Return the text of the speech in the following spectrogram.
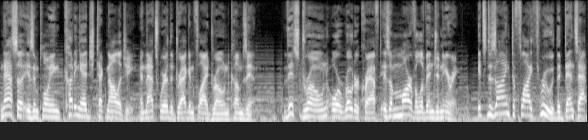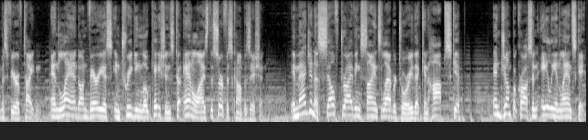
NASA is employing cutting-edge technology, and that's where the Dragonfly drone comes in. This drone, or rotorcraft, is a marvel of engineering. It's designed to fly through the dense atmosphere of Titan and land on various intriguing locations to analyze the surface composition. Imagine a self-driving science laboratory that can hop, skip, and jump across an alien landscape.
